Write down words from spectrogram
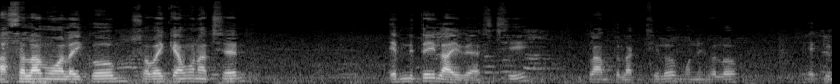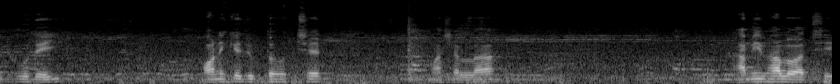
আসসালামু আলাইকুম। সবাই কেমন আছেন? এমনিতেই লাইভে আসছি। ক্লান্ত লাগছিল, মনে হলো একটু ঢু দেই। অনেকে যুক্ত হচ্ছেন মাসাল্লাহ আমি ভালো আছি,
